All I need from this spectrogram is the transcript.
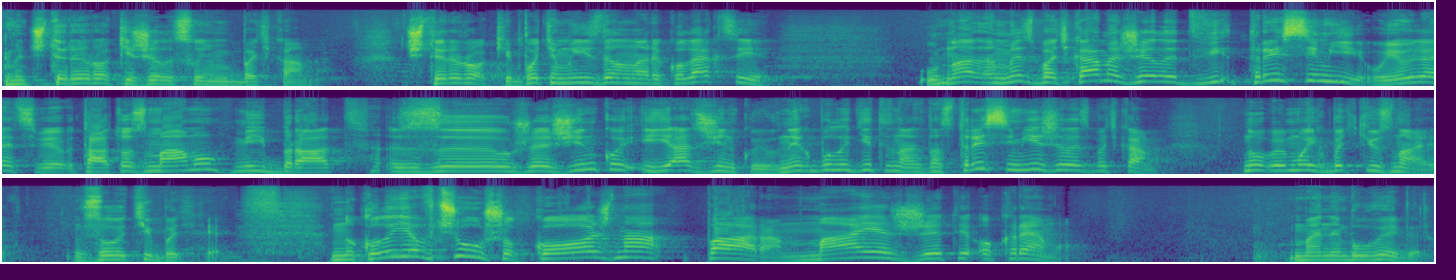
Ми 4 роки жили своїми батьками. 4 роки. Потім ми їздили на реколекції. У нас, ми з батьками жили дві, три сім'ї. Уявляєте собі, тато з мамою, мій брат з вже жінкою і я з жінкою. В них були діти. У нас, три сім'ї жили з батьками. Ну, ви моїх батьків знаєте. Золоті батьки. Ну коли я вчув, що кожна пара має жити окремо, в мене був вибір.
